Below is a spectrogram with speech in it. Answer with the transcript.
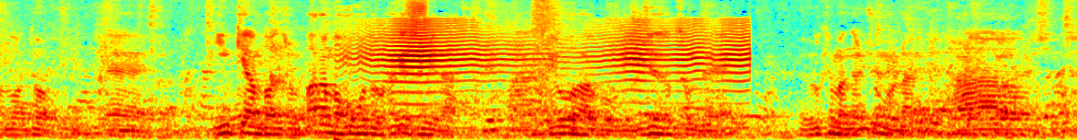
한번 더 예, 인기 한번 좀 빨아먹어 보도록 하겠습니다. 아, 기호하고 이재석 선배 이렇게 만날 줄 몰랐네. 아 진짜.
